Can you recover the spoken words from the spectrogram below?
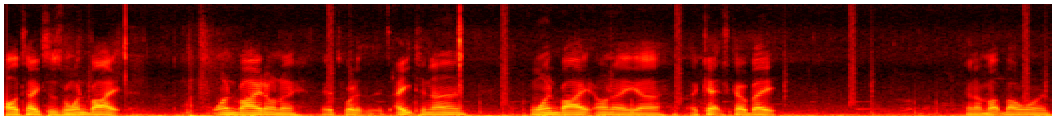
All it takes is one bite. One bite on a, it's what, it- it's eight to nine. One bite on a, uh, a catch co bait. And I'm up by one.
